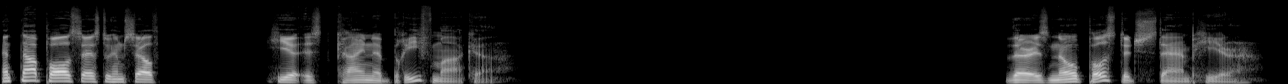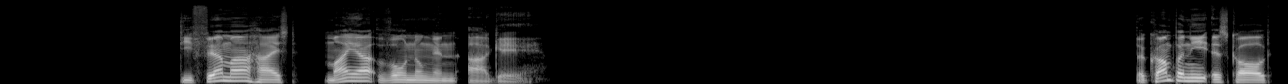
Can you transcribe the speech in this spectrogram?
And now Paul says to himself, Hier ist keine Briefmarke. There is no postage stamp here. Die Firma heißt Meier Wohnungen AG. The company is called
